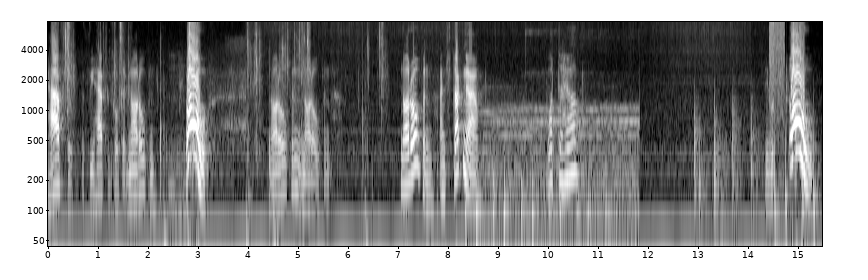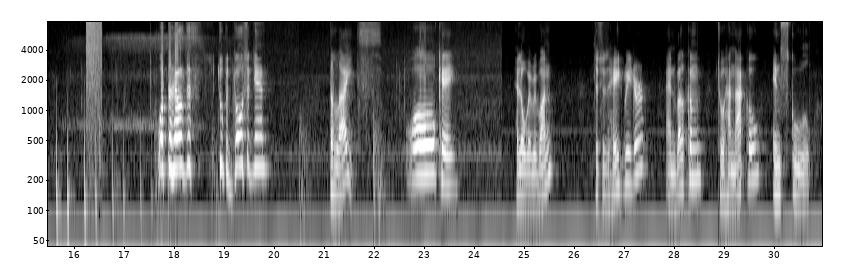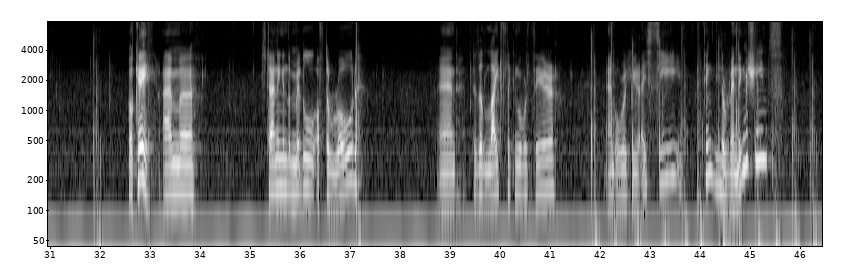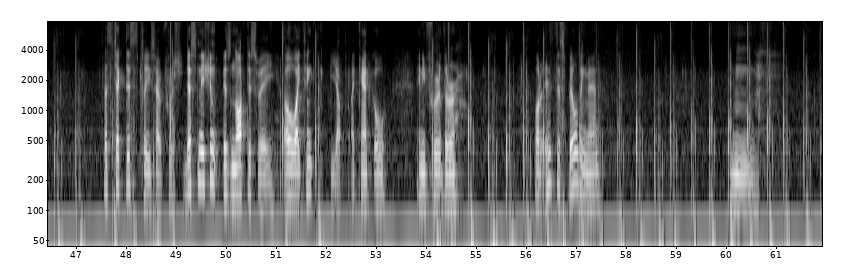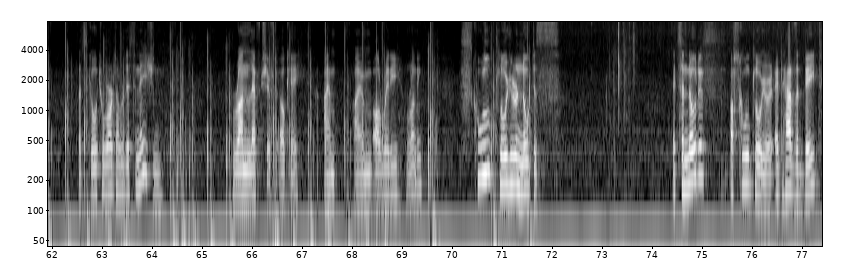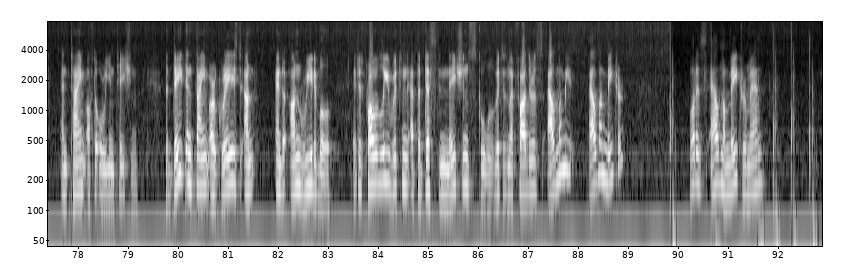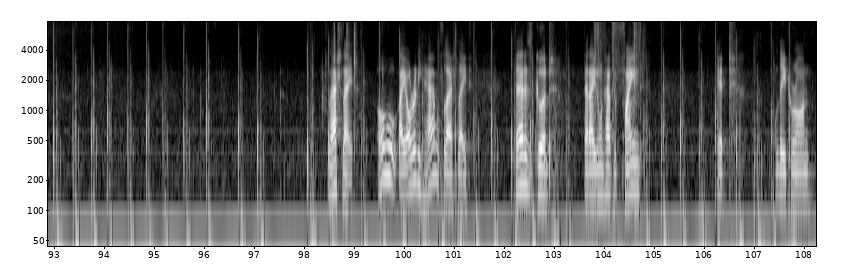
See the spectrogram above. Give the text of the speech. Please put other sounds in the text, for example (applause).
have to, if we have to go there, not open. Mm-hmm. Oh! Not open, not open. Not open. I'm stuck now. What the hell? They were. Oh! What the hell is this stupid ghost again? The lights. Okay. Hello everyone. This is Hatebreeder and welcome to Hanako in school. Okay, I'm uh, standing in the middle of the road and there's a light flicking over there and over here. I see I think these are vending machines. Let's check this place out first. Destination is not this way. Oh I think yep I can't go any further. What is this building man hmm. Let's go towards our destination. Run left shift. Okay. I'm I'm already running. School closure notice. It's a notice of school closure. It has the date and time of the orientation. The date and time are grazed un and unreadable. It is probably written at the destination school which is my father's alma, alma mater what is alma mater man Flashlight. Oh, I already have a flashlight. That is good that I don't have to find it later on.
